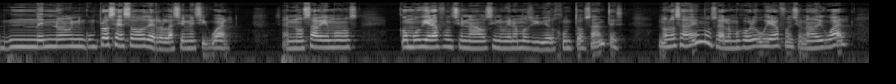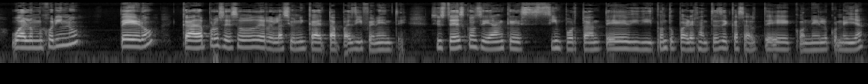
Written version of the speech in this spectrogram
no ningún proceso de relación es igual. O sea, no sabemos cómo hubiera funcionado si no hubiéramos vivido juntos antes. No lo sabemos, a lo mejor hubiera funcionado igual o a lo mejor y no, pero cada proceso de relación y cada etapa es diferente. Si ustedes consideran que es importante vivir con tu pareja antes de casarte con él o con ella,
